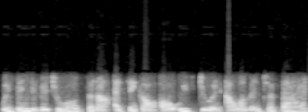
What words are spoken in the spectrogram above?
with individuals, and I, I think I'll always do an element of that.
